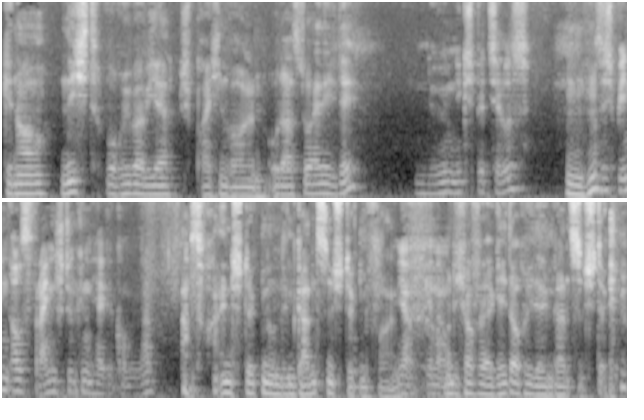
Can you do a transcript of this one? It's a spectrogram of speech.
genau nicht, worüber wir sprechen wollen. Oder hast du eine Idee? Nö, nichts Spezielles. Mhm. Also ich bin aus freien Stücken hergekommen. Ne? Aus freien Stücken und in ganzen Stücken fallen. Ja, genau. Und ich hoffe, er geht auch wieder in ganzen Stücken.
